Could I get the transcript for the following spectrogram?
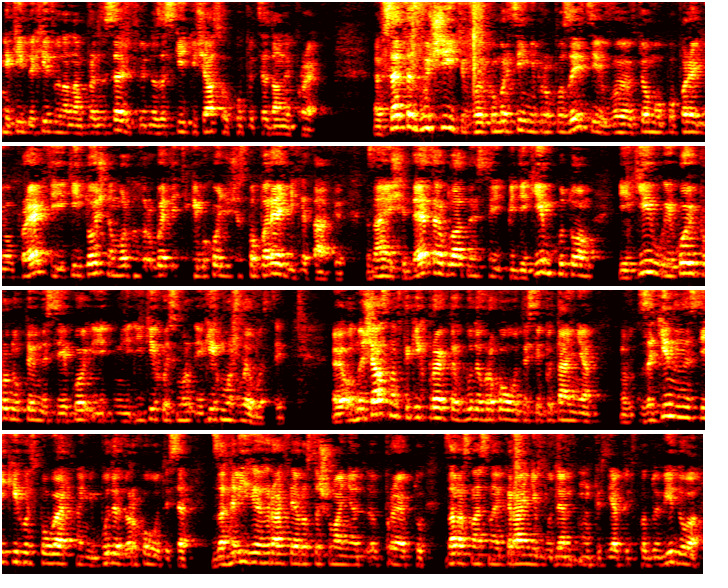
який дохід вона нам принесе, відповідно за скільки часу окупиться даний проект. Все це звучить в комерційній пропозиції в цьому попередньому проєкті, який точно можна зробити тільки виходячи з попередніх етапів, знаючи, де це обладнання стоїть, під яким кутом, які, якої продуктивності, якої, якихось, яких можливостей. Е, Одночасно в таких проєктах буде враховуватися і питання затіненості якихось поверхнень, буде враховуватися взагалі географія розташування е, проєкту. Зараз у нас на екрані буде я підкладу відео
